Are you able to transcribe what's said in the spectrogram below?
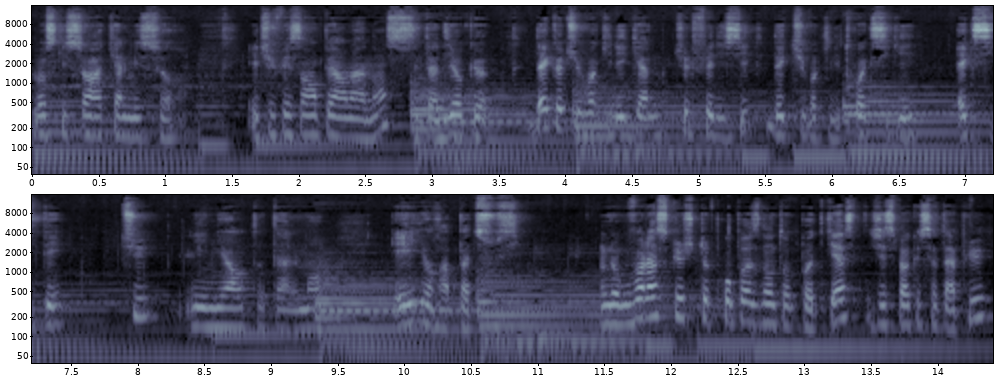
lorsqu'il sera calme et serein. Et tu fais ça en permanence, c'est-à-dire que dès que tu vois qu'il est calme, tu le félicites. Dès que tu vois qu'il est trop excité, excité tu l'ignores totalement et il n'y aura pas de souci. Donc voilà ce que je te propose dans ton podcast. J'espère que ça t'a plu.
